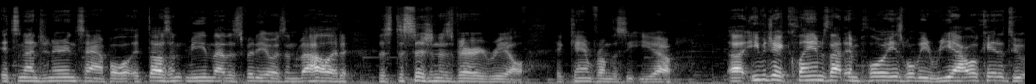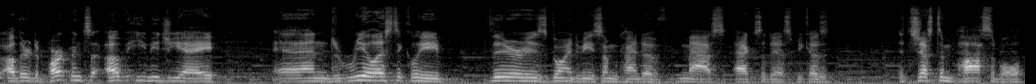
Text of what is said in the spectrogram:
it's an engineering sample. It doesn't mean that this video is invalid. This decision is very real. It came from the CEO. Uh, EVGA claims that employees will be reallocated to other departments of EVGA, and realistically, there is going to be some kind of mass exodus because it's just impossible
